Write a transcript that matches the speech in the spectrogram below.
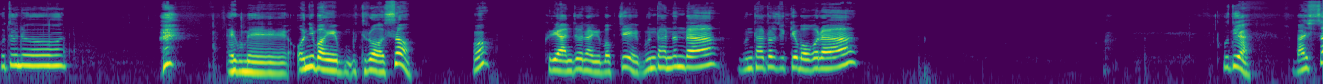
호두는 에구매 언니 방에 들어왔어? 어? 그래 안전하게 먹지? 문 닫는다 문 닫아줄게 먹어라 호두야 맛있어?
